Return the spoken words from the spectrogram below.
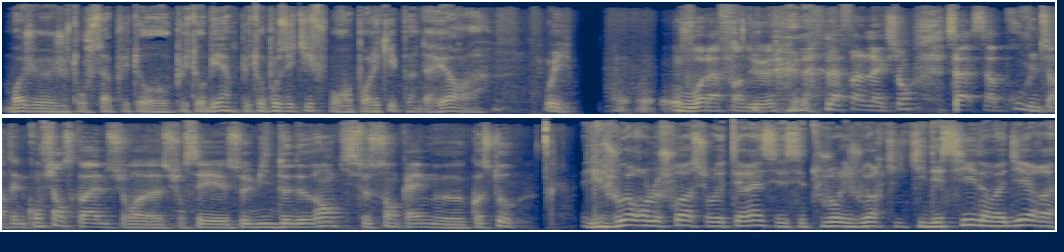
Moi je, je trouve ça plutôt, plutôt bien, plutôt positif pour, pour l'équipe. D'ailleurs, Oui. On- voit la fin, du, la, fin de l'action. Ça, ça prouve une certaine confiance quand même sur, euh, sur ces, ce 8 de devant qui se sent quand même costaud. Les joueurs ont le choix sur le terrain, c'est toujours les joueurs qui, qui décident, on va dire.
